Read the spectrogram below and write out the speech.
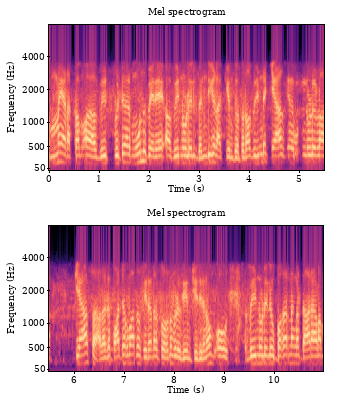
അമ്മയടക്കം വീട്ടുകാർ മൂന്ന് പേരെ വീടിനുള്ളിൽ ബന്ദികളാക്കിയും തീർത്തത് ആ വീടിന്റെ ഗ്യാസിനുള്ളിലുള്ള ഗ്യാസ് അതായത് പാചകവാത സിലിണ്ടർ തുറന്നു വിടുകയും ചെയ്തിരുന്നു. വീടിനുള്ളിലെ ഉപകരണങ്ങൾ ധാരാളം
